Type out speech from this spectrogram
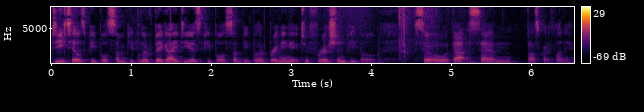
details people, some people are big ideas people, some people are bringing it to fruition people. So that's um, that's quite funny.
